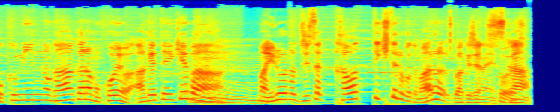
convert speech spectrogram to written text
国民の側からも声を上げていけば、うん。まあいろいろ実際変わってきてることもあるわけじゃないですか。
